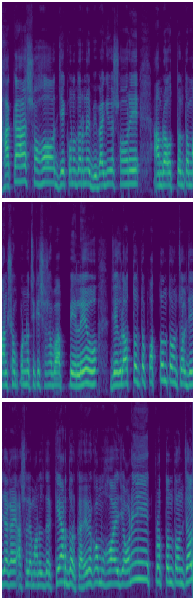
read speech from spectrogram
ঢাকা সহ যে কোনো ধরনের বিভাগীয় শহরে আমরা অত্যন্ত মানসম্পন্ন চিকিৎসা সেবা পেলেও, যেগুলো অত্যন্ত প্রত্যন্ত অঞ্চল, যে জায়গায় আসলে মানুষদের কেয়ার দরকার, এরকম হয় যে অনেক প্রত্যন্ত অঞ্চল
